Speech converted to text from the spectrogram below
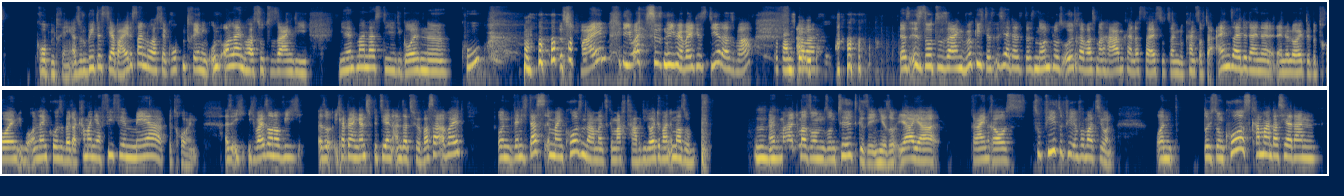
Gruppentraining. Also du bietest ja beides an. Du hast ja Gruppentraining und Online. Du hast sozusagen die, wie nennt man das, die, die goldene Kuh. Das Schwein. Ich weiß es nicht mehr, welches Tier das war. Das Aber das ist sozusagen wirklich, das ist ja das, das Nonplusultra, was man haben kann. Das heißt sozusagen, du kannst auf der einen Seite deine, deine Leute betreuen über Online-Kurse, weil da kann man ja viel, viel mehr betreuen. Also ich, ich weiß auch noch, wie ich, also ich habe ja einen ganz speziellen Ansatz für Wasserarbeit. Und wenn ich das in meinen Kursen damals gemacht habe, die Leute waren immer so, mhm. also man hat immer so ein, so ein Tilt gesehen hier, so, ja, ja, rein, raus, zu viel, zu viel Information. Und durch so einen Kurs kann man das ja dann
